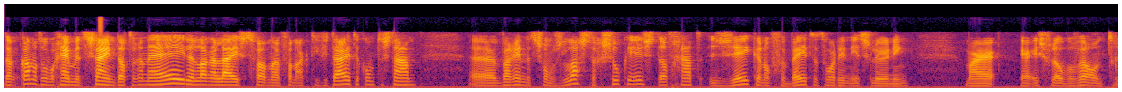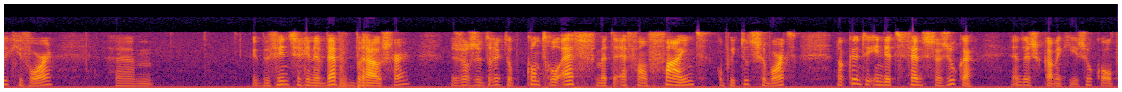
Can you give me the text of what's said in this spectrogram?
dan kan het op een gegeven moment zijn dat er een hele lange lijst van, uh, van activiteiten komt te staan. Uh, waarin het soms lastig zoeken is. Dat gaat zeker nog verbeterd worden in It's Learning. Maar er is voorlopig wel een trucje voor. Um, u bevindt zich in een webbrowser. Dus als u drukt op Ctrl-F met de F van Find op uw toetsenbord. Dan kunt u in dit venster zoeken. En dus kan ik hier zoeken op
